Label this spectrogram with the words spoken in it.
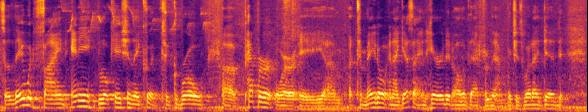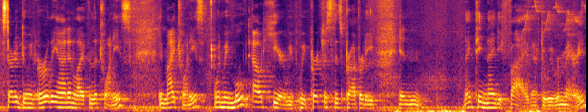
So they would find any location they could to grow a pepper or a, um, a tomato, and I guess I inherited all of that from them, which is what I did, started doing early on in life in the 20s, in my 20s. When we moved out here, we, we purchased this property in 1995 after we were married.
